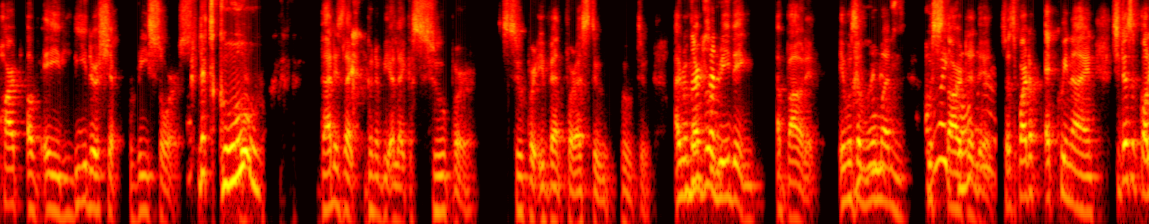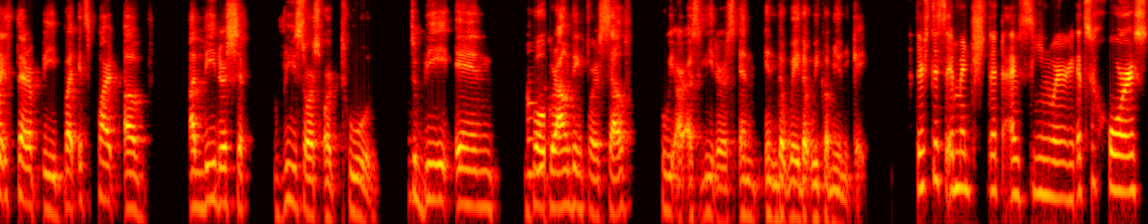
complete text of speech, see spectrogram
part of a leadership resource. let's go That is like gonna be a, like a super super event for us to go to. I remember reading about it. It was a wanna woman who oh started God. it. So it's part of Equinine. She doesn't call it therapy, but it's part of a leadership resource or tool to be in both Oh. grounding for self, who we are as leaders, and in the way that we communicate. there's this image that i've seen where it's a horse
